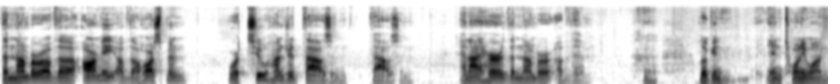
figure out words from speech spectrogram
the number of the army of the horsemen were two hundred thousand thousand. And I heard the number of them. Looking in 21.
